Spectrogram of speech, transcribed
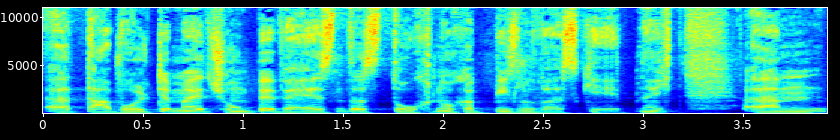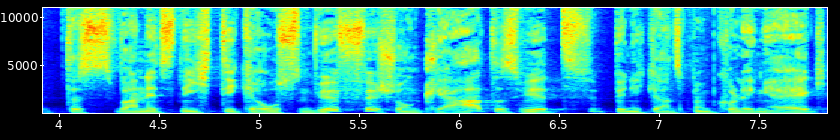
Äh, da wollte man jetzt schon beweisen, dass doch noch ein bisschen was geht. Nicht? Ähm, das waren jetzt nicht die großen Würfe, schon klar. Das wird, bin ich ganz beim Kollegen Hayek,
